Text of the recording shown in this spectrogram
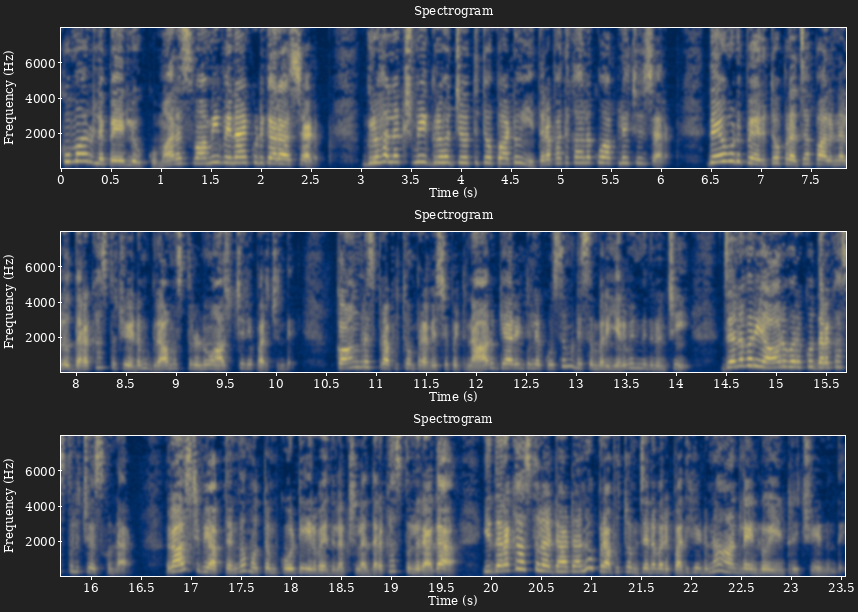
కుమారుల పేర్లు కుమారస్వామి వినాయకుడిగా రాశాడు. గృహలక్ష్మి గృహజ్యోతితో పాటు ఇతర పథకాలకు అప్లై చేశారు. దేవుడి పేరుతో ప్రజాపాలనలో దరఖాస్తు చేయడం గ్రామస్తులను ఆశ్చర్యపరిచింది. కాంగ్రెస్ ప్రభుత్వం ప్రవేశపెట్టిన ఆరు గ్యారెంటీల కోసం డిసెంబర్ ఇరవై ఎనిమిది నుంచి జనవరి ఆరు వరకు దరఖాస్తులు చేసుకున్నారు. రాష్ట్ర వ్యాప్తంగా మొత్తం కోటి ఇరవై ఐదు లక్షల దరఖాస్తులు రాగా ఈ దరఖాస్తుల డాటాను ప్రభుత్వం జనవరి పదిహేడున ఆన్లైన్లో ఎంట్రీ చేయనుంది.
